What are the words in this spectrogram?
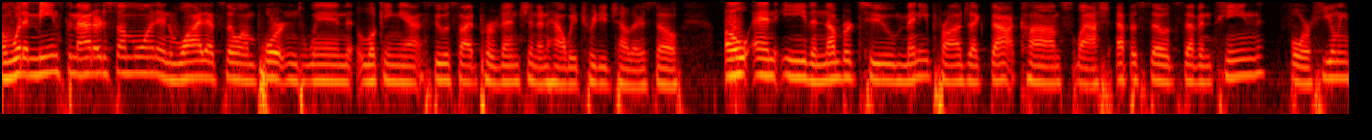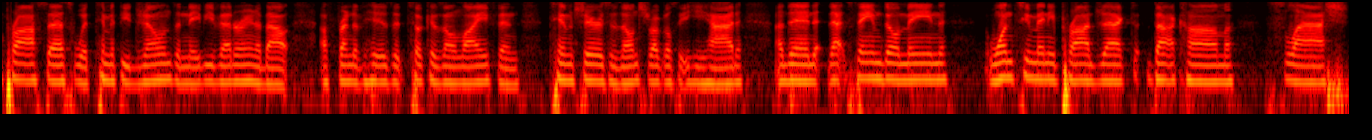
on what it means to matter to someone and why that's so important when looking at suicide prevention and how we treat each other. So, O N E, the number two, manyproject.com slash episode 17 for healing process with Timothy Jones, a Navy veteran, about a friend of his that took his own life. And Tim shares his own struggles that he had. And then that same domain, one too many project.com slash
